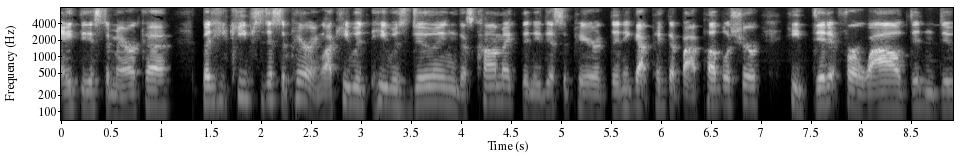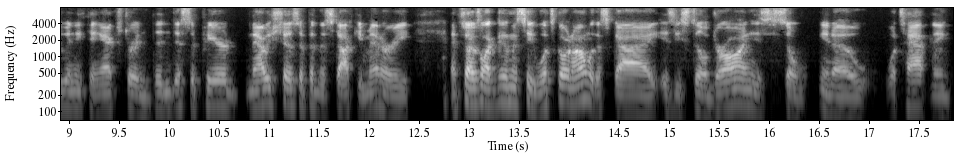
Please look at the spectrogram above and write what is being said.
Atheist America, but he keeps disappearing. Like he would, he was doing this comic, then he disappeared. Then he got picked up by a publisher. He did it for a while, didn't do anything extra, and then disappeared. Now he shows up in this documentary and so I was like, going to see what's going on with this guy. Is he still drawing? Is he still, you know, what's happening?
